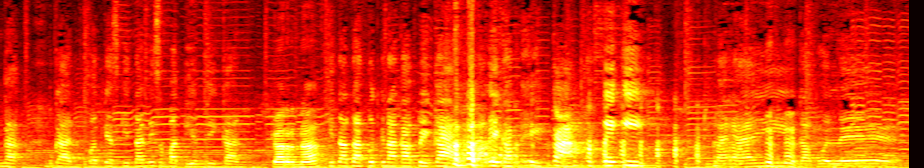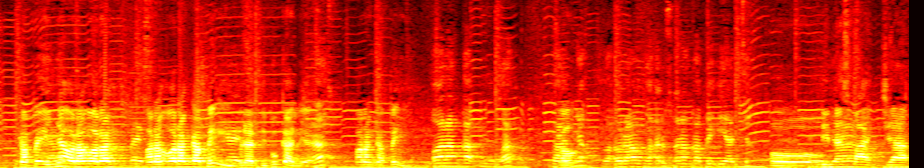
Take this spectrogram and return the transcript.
Nggak, bukan. Podcast kita ini sempat dihentikan. karena Kita takut kena KPK. eh KPK, KPI. Dimarahi, nggak boleh. KPI-nya orang-orang orang-orang KPI berarti bukan ya? Hah? Orang KPI. Orang KPI banyak nggak orang harus orang KPI aja. Oh. Dinas Ya. pajak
